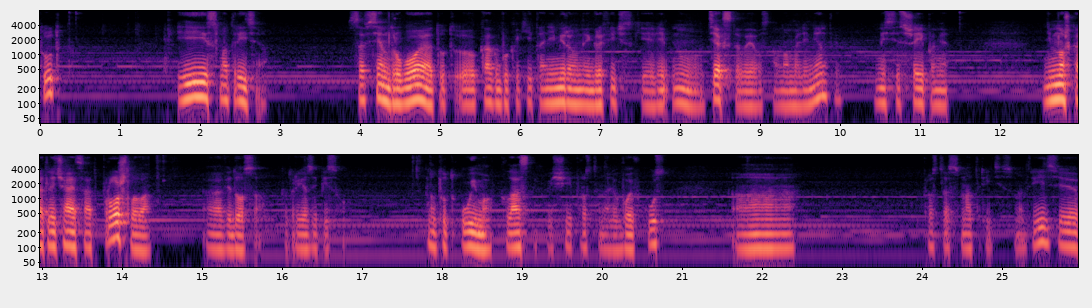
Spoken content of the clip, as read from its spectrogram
Тут. И смотрите. Совсем другое. Тут э, как бы какие-то анимированные графические, ну, текстовые в основном элементы вместе с шейпами. Немножко отличается от прошлого э, видоса, который я записывал. Но тут уйма классных вещей просто на любой вкус. А, Просто смотрите, смотрите,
